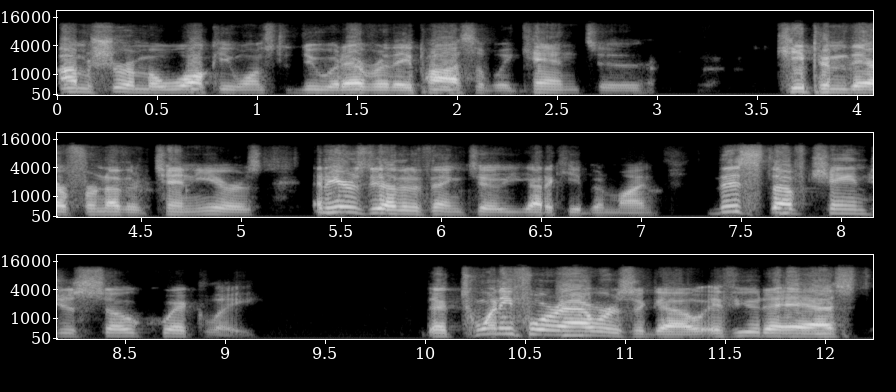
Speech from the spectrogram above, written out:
I'm sure Milwaukee wants to do whatever they possibly can to keep him there for another 10 years. And here's the other thing, too, you got to keep in mind this stuff changes so quickly that 24 hours ago, if you'd have asked,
